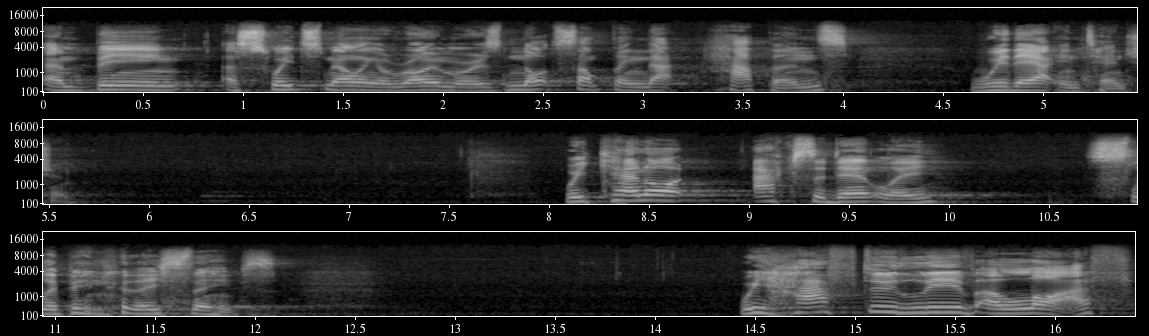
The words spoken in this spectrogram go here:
and being a sweet smelling aroma is not something that happens without intention. We cannot accidentally slip into these things. We have to live a life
